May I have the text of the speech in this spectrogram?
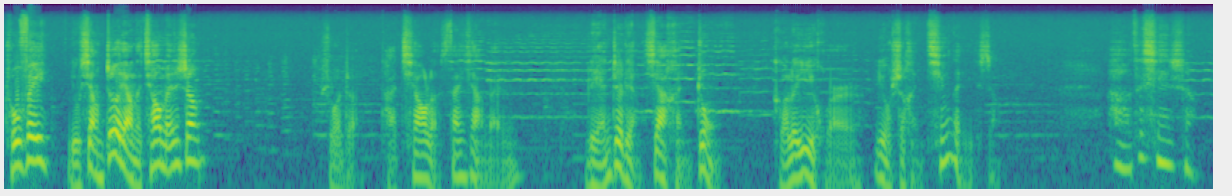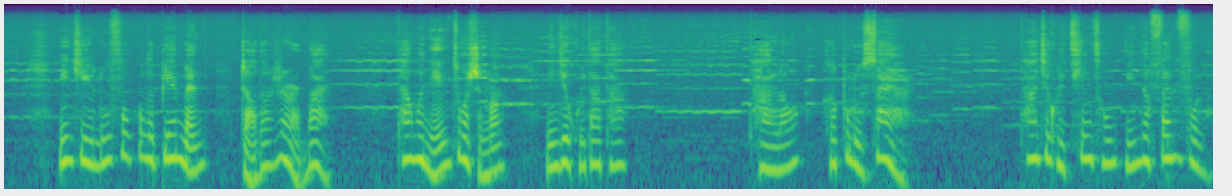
除非有像这样的敲门声。”说着，他敲了三下门，连着两下很重。隔了一会儿，又是很轻的一声。好的，先生，您去卢浮宫的边门找到日耳曼，他问您做什么，您就回答他：塔楼和布鲁塞尔，他就会听从您的吩咐了。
